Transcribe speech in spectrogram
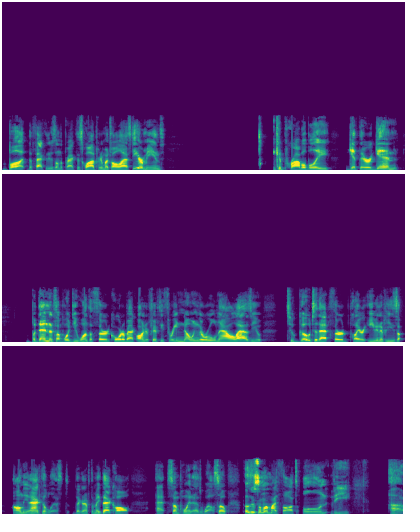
But the fact that he was on the practice squad pretty much all last year means he could probably get there again but then at some point, do you want the third quarterback under 53, knowing the rule now allows you to go to that third player, even if he's on the inactive list? They're going to have to make that call at some point as well. So, those are some of my thoughts on the uh,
